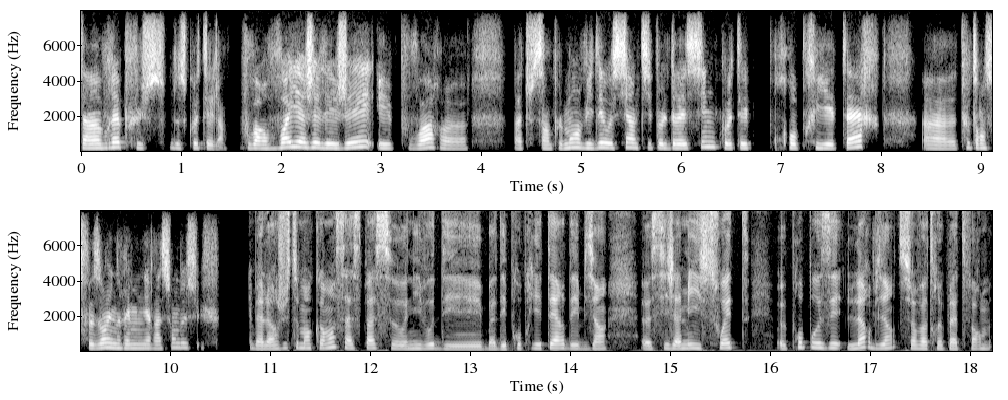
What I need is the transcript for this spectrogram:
un, vrai plus de ce côté-là. Pouvoir voyager léger et pouvoir bah, tout simplement vider aussi un petit peu le dressing côté propriétaire, euh, tout en se faisant une rémunération dessus. Et eh ben alors justement, comment ça se passe au niveau des, bah, des propriétaires des biens, euh, si jamais ils souhaitent euh, proposer leurs biens sur votre plateforme?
